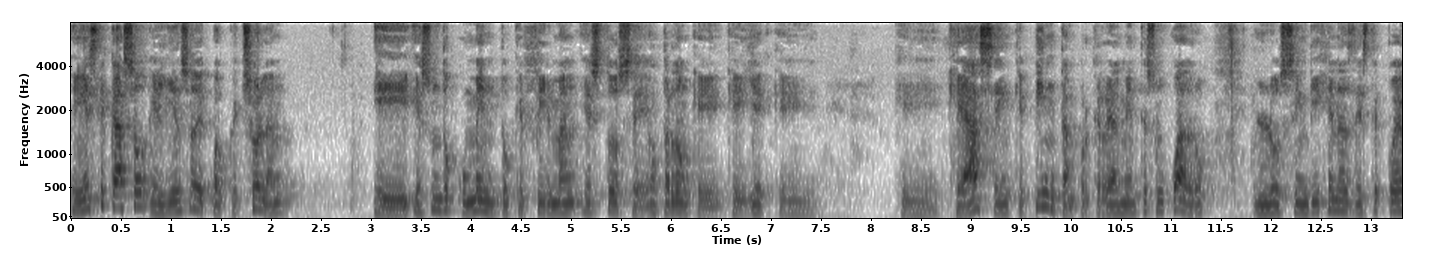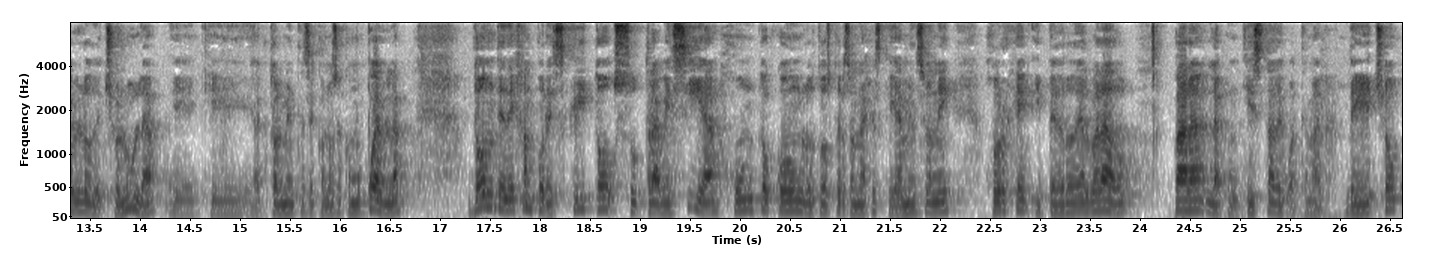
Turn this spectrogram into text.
En este caso, el lienzo de Cuauquecholan eh, es un documento que firman estos, eh, o perdón, que, que, hacen, que pintan, porque realmente es un cuadro, los indígenas de este pueblo de Cholula, eh, que actualmente se conoce como Puebla, donde dejan por escrito su travesía junto con los dos personajes que ya mencioné, Jorge y Pedro de Alvarado, para la conquista de Guatemala. De hecho,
